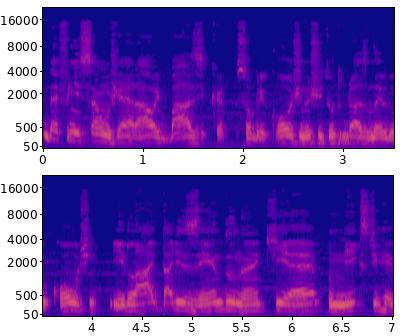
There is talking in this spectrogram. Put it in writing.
definição geral e básica sobre coaching no Instituto Brasileiro do Coaching, e lá ele tá dizendo, né, que é um mix de recursos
